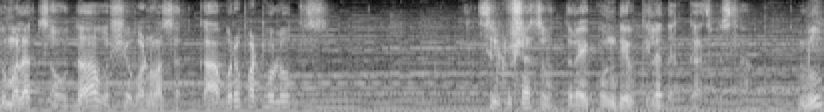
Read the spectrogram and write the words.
तू मला चौदा वर्ष वनवासात का बरं पाठवलं होतंस? श्रीकृष्णाचं उत्तर ऐकून देवकीला धक्काच बसला. मी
